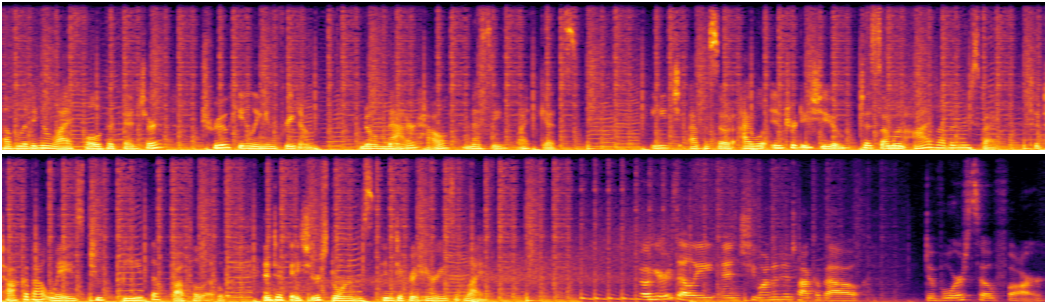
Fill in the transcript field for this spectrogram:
of living a life full of adventure, true healing, and freedom, no matter how messy life gets. Each episode, I will introduce you to someone I love and respect to talk about ways to be the buffalo and to face your storms in different areas of life. So here's Ellie, and she wanted to talk about divorce so far.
